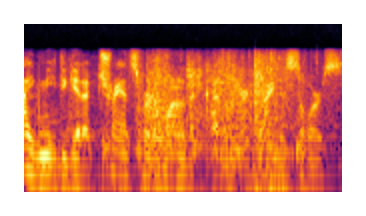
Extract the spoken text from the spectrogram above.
I need to get a transfer to one of the cuddlier dinosaurs.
